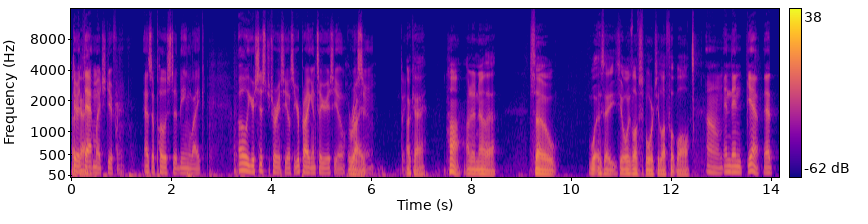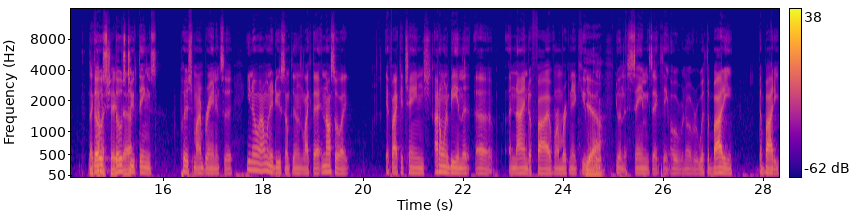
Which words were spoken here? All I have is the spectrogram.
they're Okay. that much different, as opposed to being like, oh, your sister tore ACL, so you're probably gonna tear your ACL real Right. soon. Okay. Huh. I didn't know that. So, what is that? You always love sports. You love football. Um, and then yeah, that That those those that. two things push my brain into you know I want to do something like that, and also like if I could change, I don't want to be in the uh, a nine to five where I'm working in a cubicle Yeah. doing the same exact thing over and over. With the body, the body,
